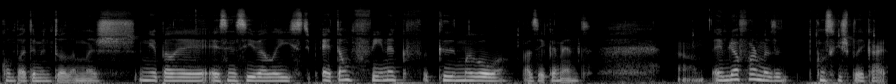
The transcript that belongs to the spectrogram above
completamente toda, mas a minha pele é, é sensível a isso. Tipo, é tão fina que, que magoa, basicamente. é a melhor forma de conseguir explicar.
